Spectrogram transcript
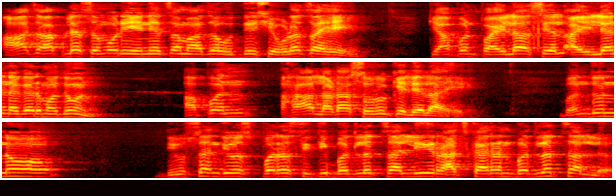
आज आपल्यासमोर येण्याचा माझा उद्देश एवढाच आहे की आपण पाहिलं असेल अहिल्यानगरमधून आपण हा लढा सुरू केलेला आहे. बंधूंनो दिवसेंदिवस परिस्थिती बदलत चालली राजकारण बदलत चाललं.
